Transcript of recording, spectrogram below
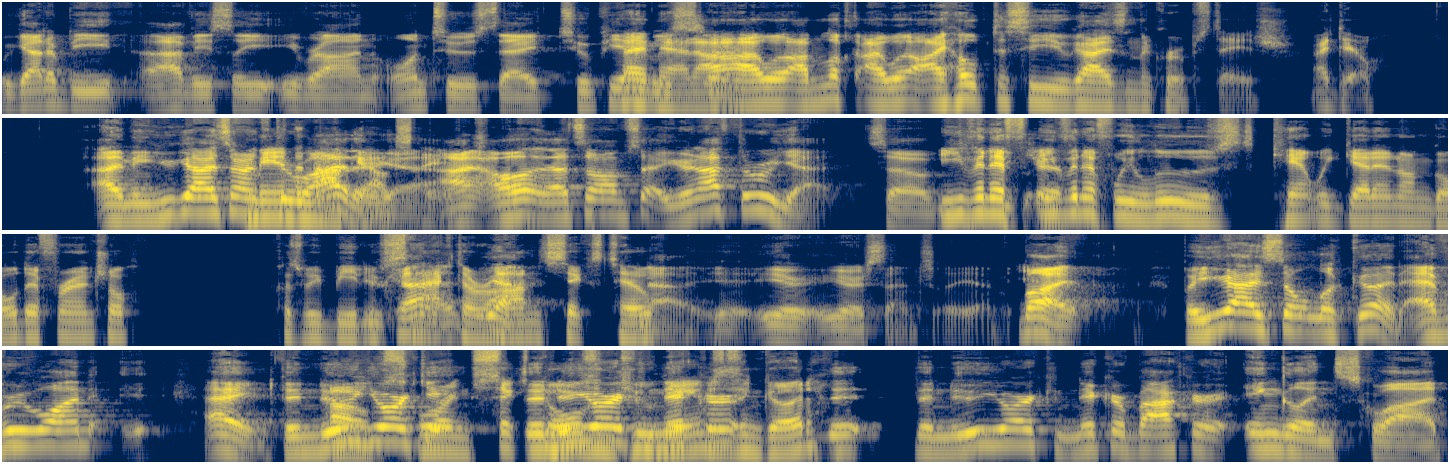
We got to beat obviously Iran on Tuesday, 2 p.m. Hey man, I, I, will. I'm look. I will. I hope to see you guys in the group stage. I do. I mean, you guys aren't through either yet. I, oh, that's all I'm saying. You're not through yet. So even if even if we lose, can't we get in on goal differential? Because we beat smacked Iran six two. No, you're you're essentially yeah. yeah. But but you guys don't look good. Everyone, hey, the New oh, York six the New York Knicker, isn't good. The, the New York Knickerbocker England squad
